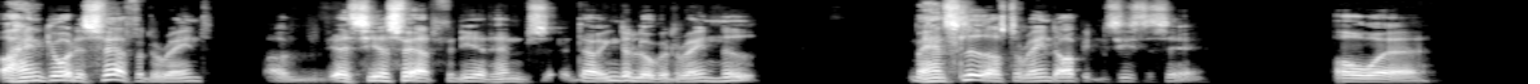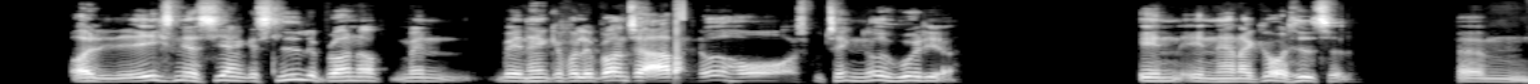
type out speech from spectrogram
Og han gjorde det svært for Durant, og jeg siger svært, fordi at han, der er jo ingen, der lukker Durant ned, men han sled også Durant op i den sidste serie. Og, øh, og det er ikke sådan, jeg siger, at han kan slide LeBron op, men, men han kan få LeBron til at arbejde noget hårdere og skulle tænke noget hurtigere, end, end han har gjort hidtil. Øhm,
